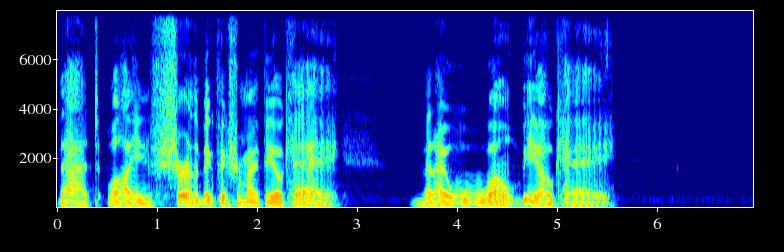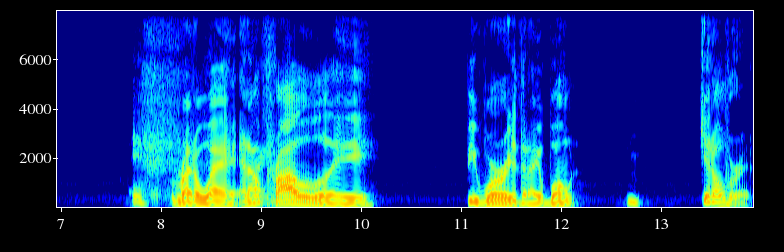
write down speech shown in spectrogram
that while I'm sure in the big picture might be okay, that I won't be okay If right away. And I'll probably be worried that I won't get over it.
